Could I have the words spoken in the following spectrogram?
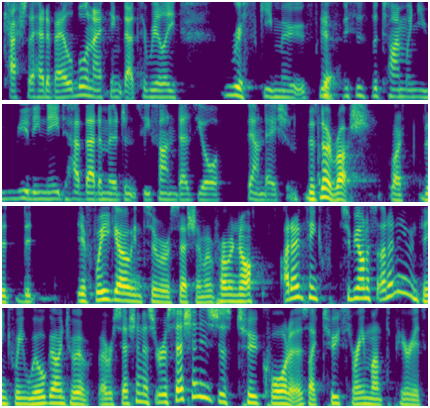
cash they had available. And I think that's a really risky move because Yeah. this is the time when you really need to have that emergency fund as your foundation. there's no rush. Like the, the if we go into a recession, we're probably not. I don't think, to be honest, I don't even think we will go into a, a recession. A recession is just two quarters, like two three month periods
